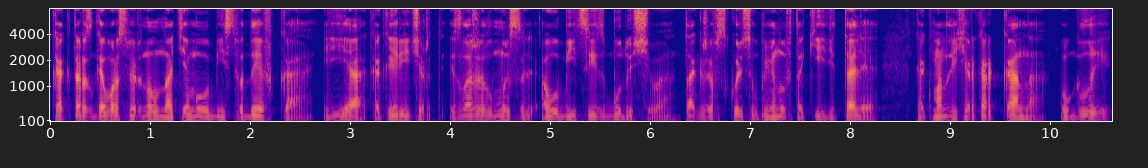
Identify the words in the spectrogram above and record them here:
Как-то разговор свернул на тему убийства ДФК, и я, как и Ричард, изложил мысль о убийце из будущего, также вскользь упомянув такие детали, как манлихер Каркана, углы,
